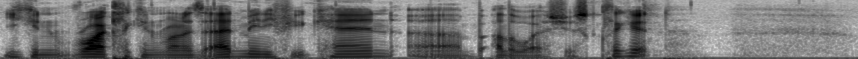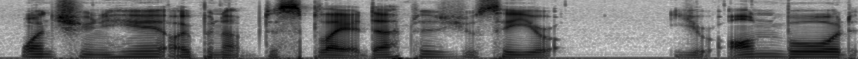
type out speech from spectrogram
you can right click and run as admin if you can, uh, otherwise just click it. Once you're in here, open up display adapters, you'll see your, your onboard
